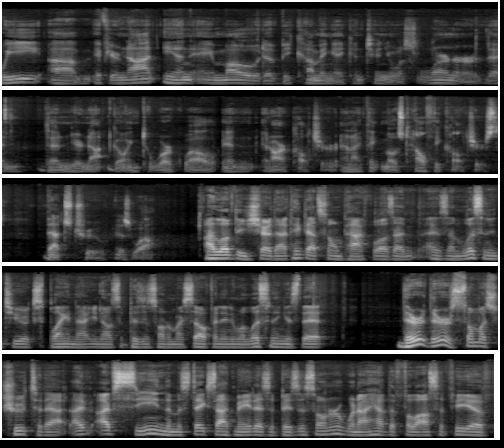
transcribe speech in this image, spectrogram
we, um, if you're not in a mode of becoming a continuous learner, then, then you're not going to work well in, in our culture. And I think most healthy cultures, that's true as well. I love that you share that. I think that's so impactful as I'm as I'm listening to you explain that. You know, as a business owner myself, and anyone listening, is that there, there is so much truth to that. I've, I've seen the mistakes I've made as a business owner when I have the philosophy of,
